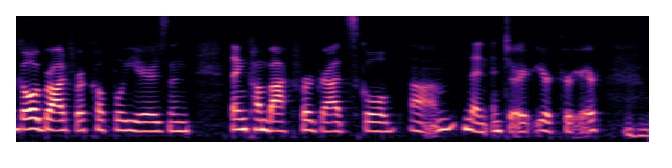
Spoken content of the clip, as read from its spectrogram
go abroad for a couple years and then come back for grad school, um, then enter your career. Mm-hmm.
